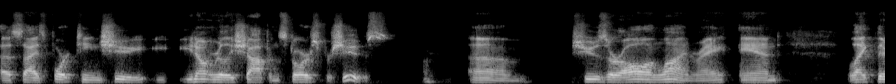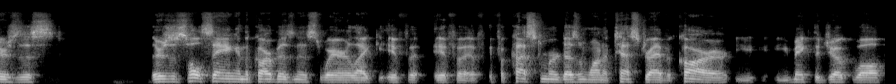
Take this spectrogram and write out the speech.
a size 14 shoe, you, you, don't really shop in stores for shoes. Um, shoes are all online, right? And like, there's this, there's this whole saying in the car business where like if if a, if a customer doesn't want to test drive a car you, you make the joke well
